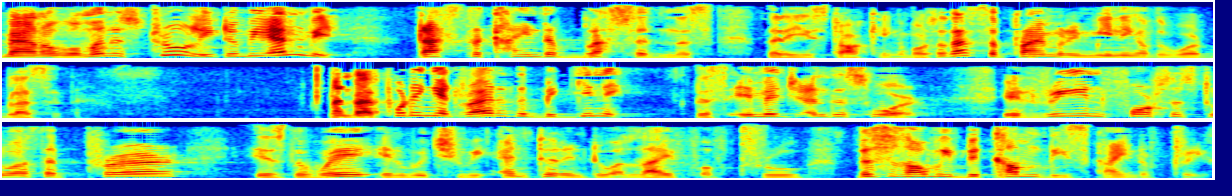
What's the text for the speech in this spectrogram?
man or woman is truly to be envied. That's the kind of blessedness that he's talking about. So that's the primary meaning of the word blessed. And by putting it right at the beginning, this image and this word, it reinforces to us that prayer is the way in which we enter into a life of true. This is how we become these kind of trees.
